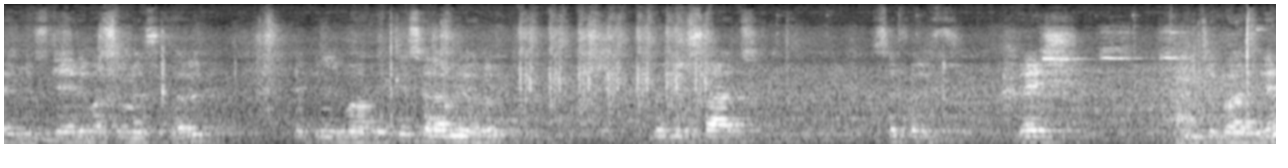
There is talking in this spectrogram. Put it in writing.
büyüklerimiz, değerli basın mensupları, hepiniz muhabbetle selamlıyorum. Bugün saat 05 itibariyle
